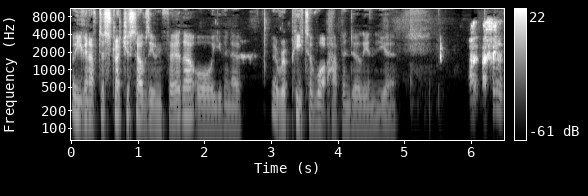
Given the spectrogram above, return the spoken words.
are you going to have to stretch yourselves even further or are you going to a repeat of what happened early in the year I, I think,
